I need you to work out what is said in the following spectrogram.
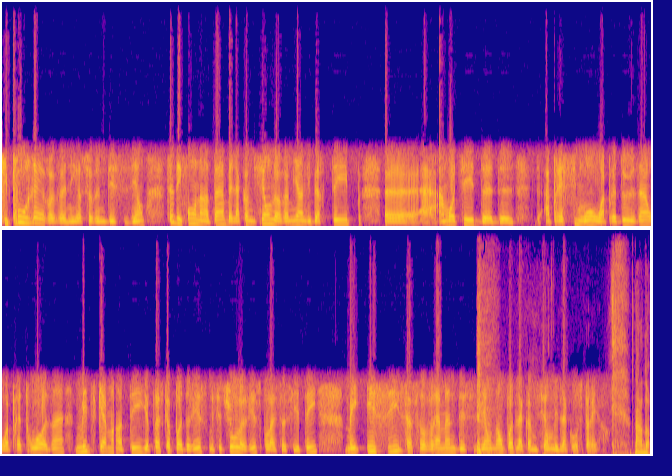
qui pourrait revenir sur une décision. Tu sais, des fois, on entend, ben, la commission l'a remis en liberté euh, à, à, moitié de, de, après six mois ou après deux ans ou après trois ans, médicamenté, il n'y a presque pas de risque, mais c'est toujours le risque pour la société. Mais ici, ça sera vraiment une décision, non pas de la commission, mais de la Cour supérieure. Pardon.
